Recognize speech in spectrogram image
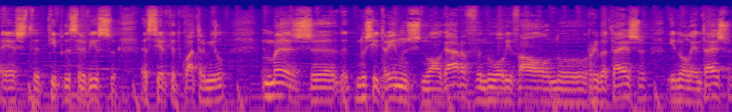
este tipo de serviço a cerca de 4 mil, mas eh, nos citrinos, no Algarve, no Olival, no Ribatejo e no Alentejo,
